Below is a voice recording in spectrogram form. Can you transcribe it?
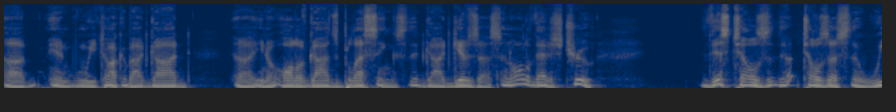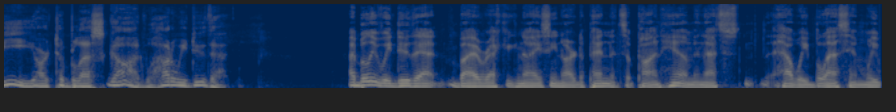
Uh, and when we talk about God, uh, you know, all of God's blessings that God gives us, and all of that is true. This tells tells us that we are to bless God. Well, how do we do that? I believe we do that by recognizing our dependence upon Him, and that's how we bless Him. We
